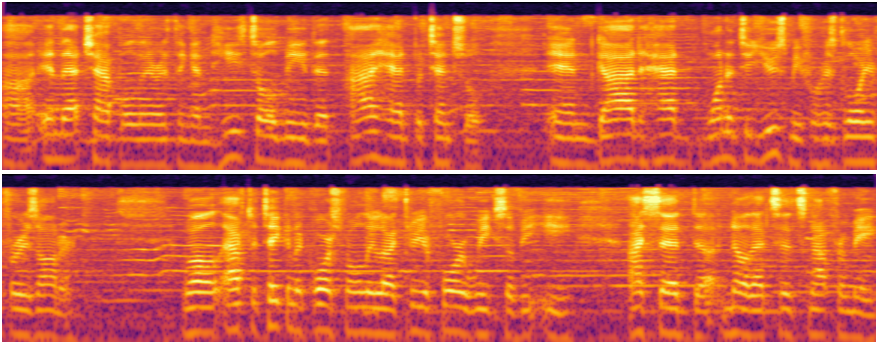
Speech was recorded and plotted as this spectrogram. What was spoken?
uh, in that chapel and everything, and he told me that I had potential, and God had wanted to use me for His glory and for His honor. Well, after taking the course for only like three or four weeks of EE, I said, uh, no, that's it's not for me.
